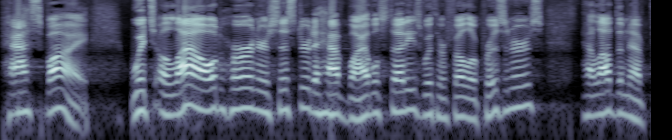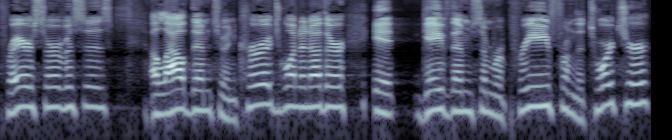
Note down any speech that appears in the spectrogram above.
pass by, which allowed her and her sister to have Bible studies with her fellow prisoners, allowed them to have prayer services, allowed them to encourage one another. It gave them some reprieve from the torture.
